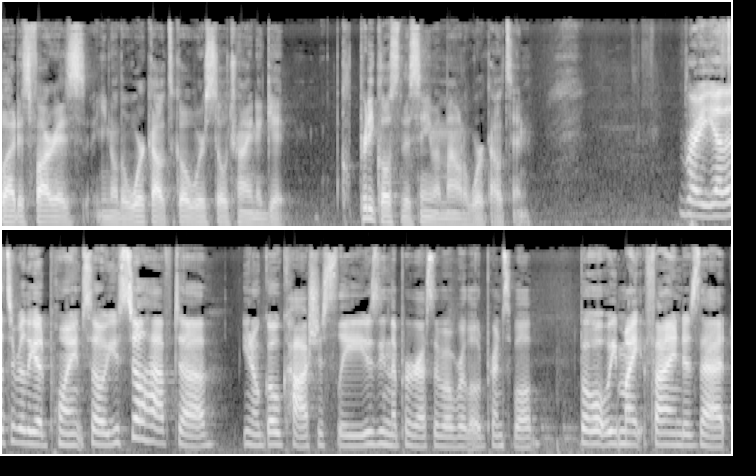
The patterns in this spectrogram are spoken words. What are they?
But as far as you know the workouts go, we're still trying to get pretty close to the same amount of workouts in. Right. Yeah, that's a really good point. So you still have to, you know, go cautiously using the progressive overload principle. But what we might find is that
